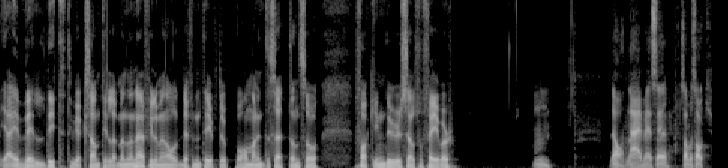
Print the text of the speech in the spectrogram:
jag är väldigt tveksam till det. Men den här filmen håller definitivt upp och har man inte sett den så fucking do yourself a favor. Mm. Ja, nej men så, samma sak.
